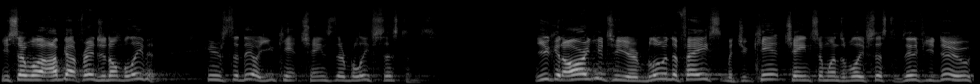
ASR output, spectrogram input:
You say, Well, I've got friends who don't believe it. Here's the deal you can't change their belief systems. You can argue till you're blue in the face, but you can't change someone's belief systems. And if you do,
